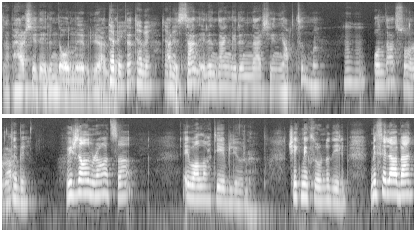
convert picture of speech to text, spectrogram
tabii her şey de elinde olmayabiliyor elbette. Tabii, tabii, tabii. Hani sen elinden gelenin her şeyini yaptın mı? Ondan sonra tabii. Vicdanım rahatsa eyvallah diyebiliyorum. Çekmek zorunda değilim. Mesela ben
